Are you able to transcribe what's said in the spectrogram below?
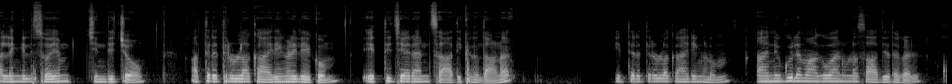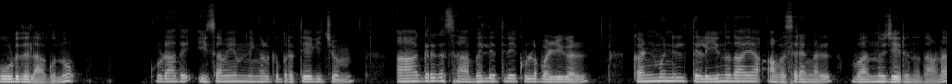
അല്ലെങ്കിൽ സ്വയം ചിന്തിച്ചോ അത്തരത്തിലുള്ള കാര്യങ്ങളിലേക്കും എത്തിച്ചേരാൻ സാധിക്കുന്നതാണ്. ഇത്തരത്തിലുള്ള കാര്യങ്ങളും അനുകൂലമാകുവാനുള്ള സാധ്യതകൾ കൂടുതലാകുന്നു. കൂടാതെ ഈ സമയം നിങ്ങൾക്ക് പ്രത്യേകിച്ചും ആഗ്രഹ സാഫല്യത്തിലേക്കുള്ള വഴികൾ കൺമുന്നിൽ തെളിയുന്നതായ അവസരങ്ങൾ വന്നുചേരുന്നതാണ്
